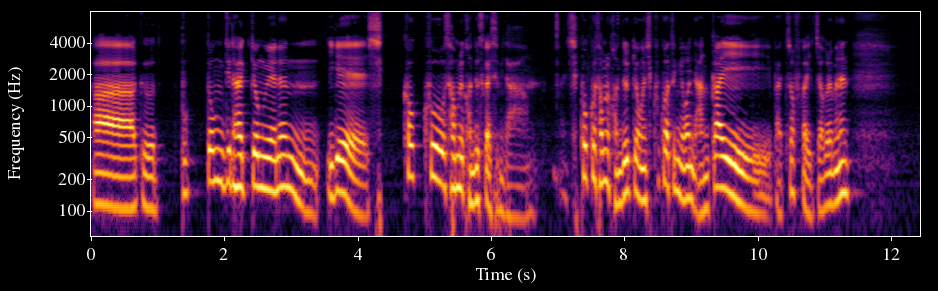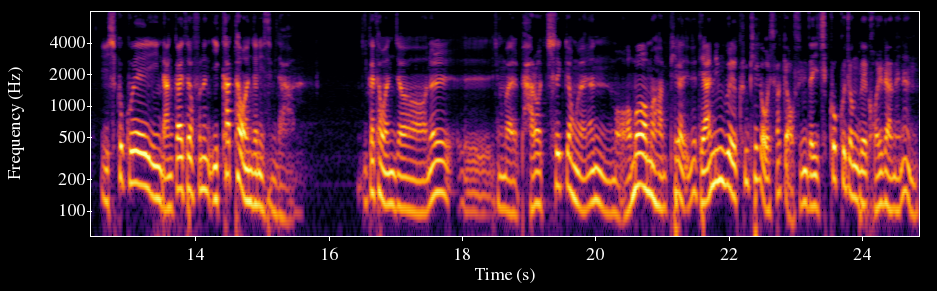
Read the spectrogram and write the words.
아, 그 북동진 할 경우에는 이게 시코쿠 섬을 건들 수가 있습니다. 시코쿠 섬을 건들 경우는 시코쿠 같은 경우는 난카이 트러프가 있죠. 그러면은 이 시코쿠의 이 난카이 트러프는 이카타 원전이 있습니다. 이카타 원전을 정말 바로 칠 경우에는 뭐 어마어마한 피해가 있는데 대한민국에 큰 피해가 올 수밖에 없습니다. 이 시코쿠 정도의 거리라면은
